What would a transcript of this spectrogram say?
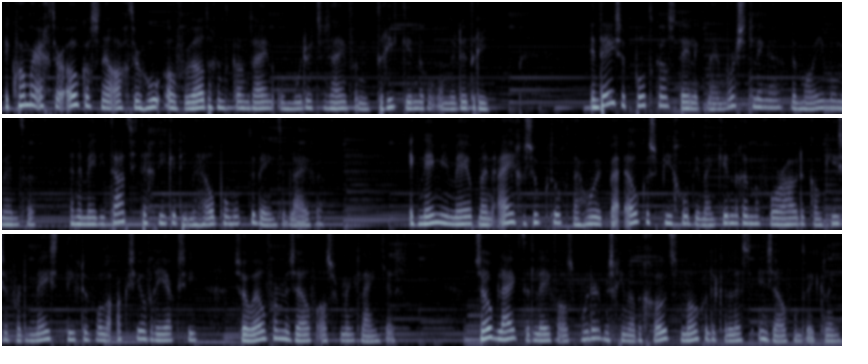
Ik kwam er echter ook al snel achter hoe overweldigend het kan zijn om moeder te zijn van drie kinderen onder de drie. In deze podcast deel ik mijn worstelingen, de mooie momenten en de meditatietechnieken die me helpen om op de been te blijven. Ik neem je mee op mijn eigen zoektocht naar hoe ik bij elke spiegel die mijn kinderen me voorhouden kan kiezen voor de meest liefdevolle actie of reactie, zowel voor mezelf als voor mijn kleintjes. Zo blijkt het leven als moeder misschien wel de grootst mogelijke les in zelfontwikkeling.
